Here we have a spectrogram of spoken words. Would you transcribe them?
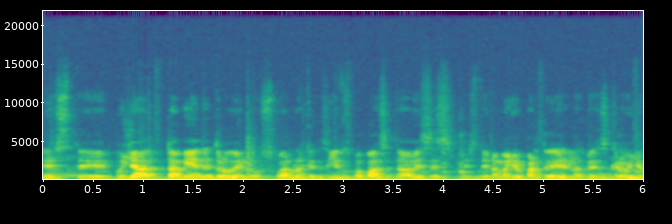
Este, pues ya también dentro de los valores que te enseñan tus papás, a veces, este, la mayor parte de las veces creo yo,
